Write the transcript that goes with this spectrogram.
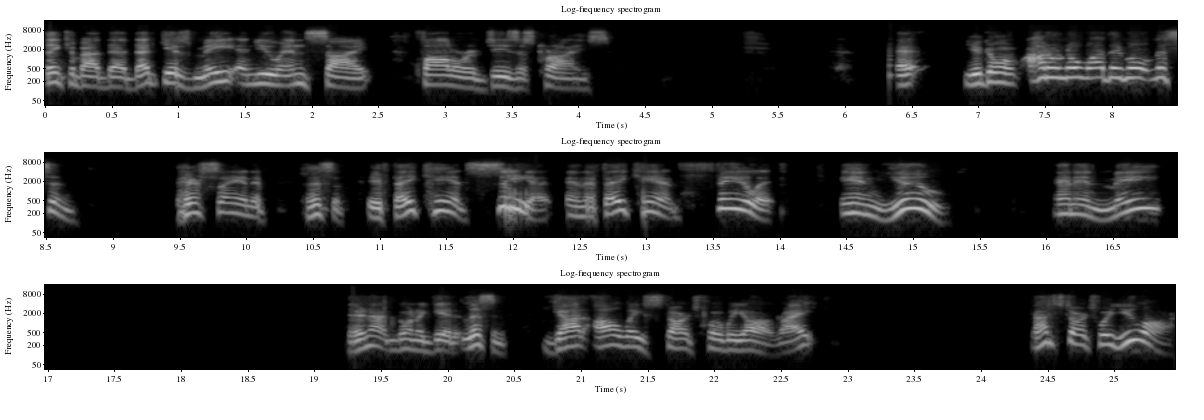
Think about that. That gives me and you insight, follower of Jesus Christ. Eh, you're going, I don't know why they won't listen. They're saying if Listen, if they can't see it and if they can't feel it in you and in me, they're not going to get it. Listen, God always starts where we are, right? God starts where you are.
